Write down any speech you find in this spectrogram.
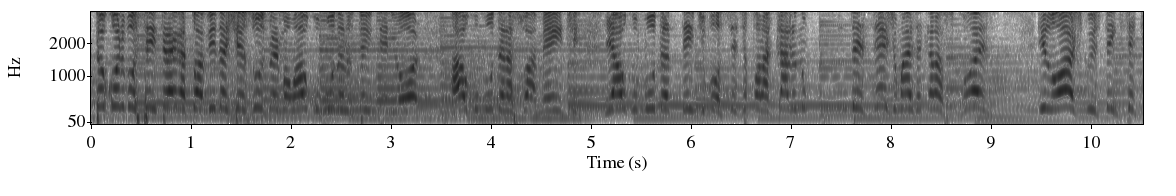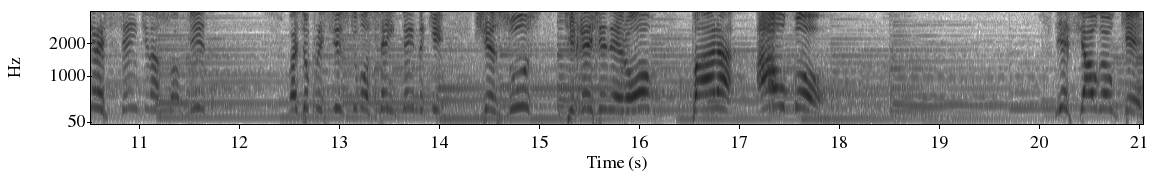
Então quando você entrega a tua vida a Jesus, meu irmão, algo muda no teu interior, algo muda na sua mente e algo muda dentro de você. Você fala, cara, eu não, não desejo mais aquelas coisas. E lógico, isso tem que ser crescente na sua vida. Mas eu preciso que você entenda que Jesus te regenerou para algo. E esse algo é o que?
